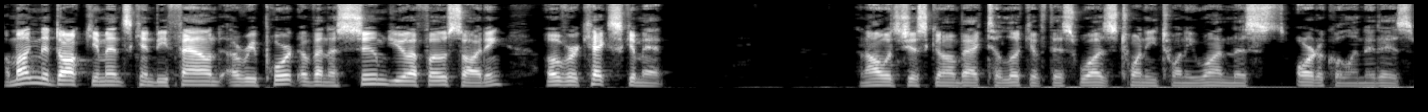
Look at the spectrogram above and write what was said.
Among the documents can be found a report of an assumed UFO sighting over Kecskemét. And I was just going back to look if this was 2021, this article, and it is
